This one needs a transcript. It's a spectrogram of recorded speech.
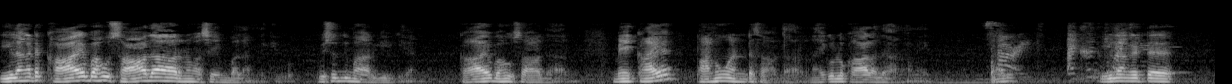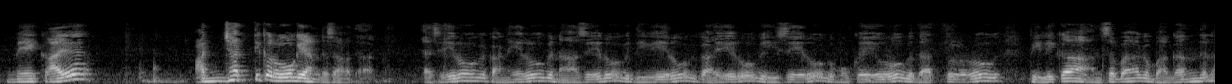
ඊළඟට කාය බහු සාධාරණ වසයෙන් බලන්න කිව. විශුද්ධි මාර්ගී කියන්න. කාය බහු සාධාරණ. මේ කය පනුවන්ට සාධාරණ ඇගුල්ලු කාලදානමය. ඊළඟට මේ කය අජ්ජත්තික රෝගයන්ට සාධාරණ. ඇසේ රෝග කනේරෝග නාසේරෝග දිවේරෝග ගයරෝග හිසේරෝග මුකයරෝග දත්වල රෝග පිළිකා අන්සභාග භගන්දල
